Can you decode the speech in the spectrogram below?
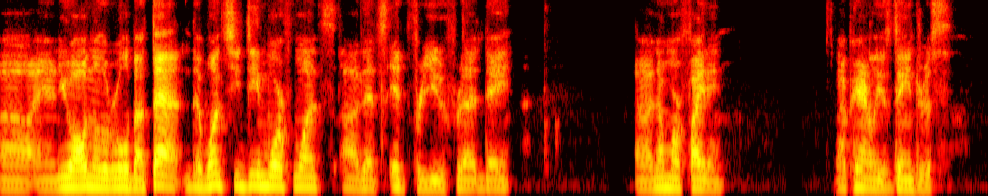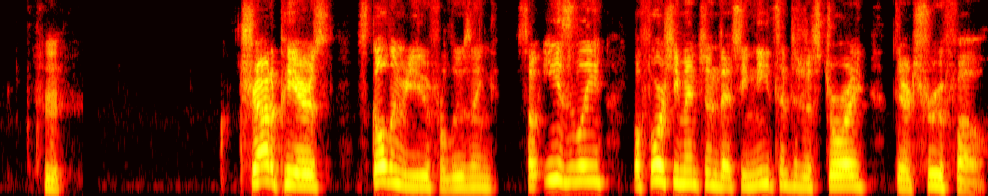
Uh, and you all know the rule about that that once you demorph once, uh, that's it for you for that day. Uh, no more fighting. Apparently, it's dangerous. Shroud appears, scolding Ryu for losing so easily before she mentioned that she needs him to destroy their true foe,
